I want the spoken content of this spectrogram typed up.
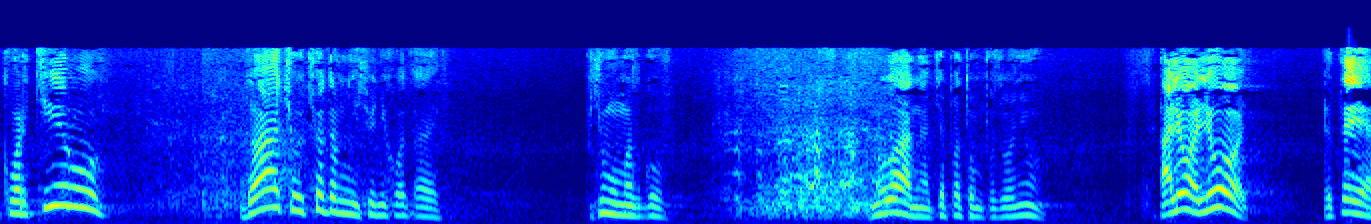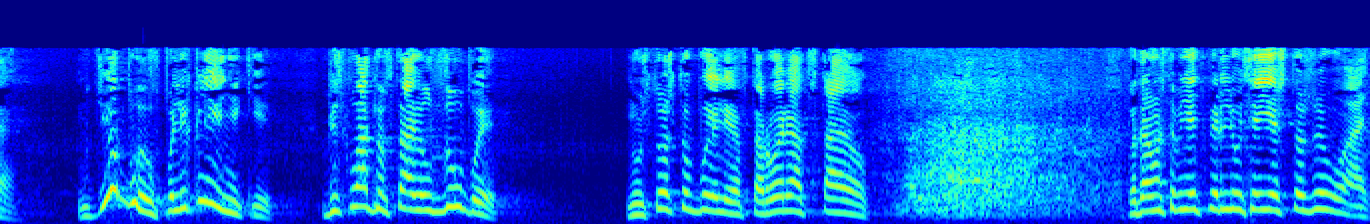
квартиру, дачу, что там мне еще не хватает? Почему мозгов? Ну ладно, я тебе потом позвоню. Алло, алло, это я. Где был? В поликлинике. Бесплатно вставил зубы. Ну что, что были, второй ряд вставил. Потому что мне теперь, Люся, есть что жевать.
